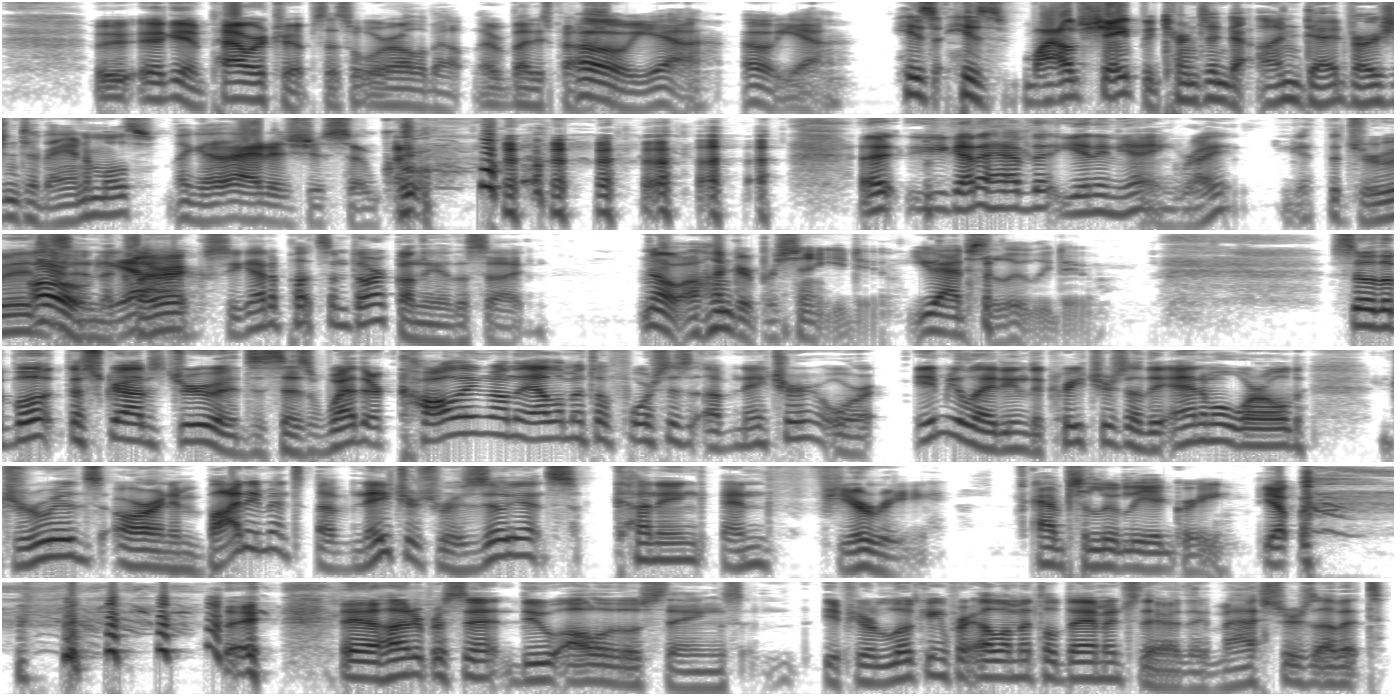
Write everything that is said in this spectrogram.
We- Again, power trips. That's what we're all about. Everybody's power. Oh yeah, oh yeah. His his wild shape it turns into undead versions of animals. Like that is just so cool. Uh, you got to have that yin and yang, right? You get the druids Oh, and the yeah. clerics. You got to put some dark on the other side. no, hundred percent you do. You absolutely do. So the book describes druids. It says whether calling on the elemental forces of nature or emulating the creatures of the animal world, druids are an embodiment of nature's resilience, cunning, and fury. Absolutely agree. Yep. they, they 100% do all of those things. If you're looking for elemental damage, they're the masters of it.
